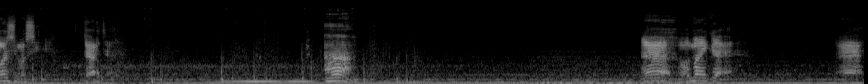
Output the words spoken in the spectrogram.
もしもし誰だああああお前かああ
